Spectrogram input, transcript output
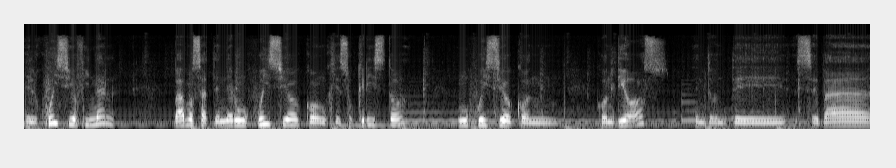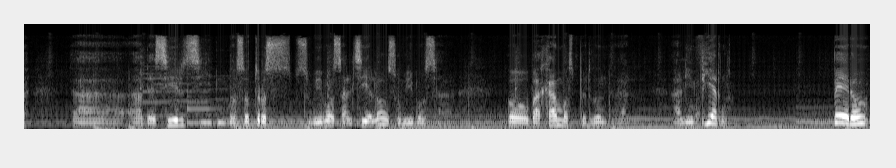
el juicio final. Vamos a tener un juicio con Jesucristo, un juicio con, con Dios, en donde se va a, decir si nosotros subimos al cielo o subimos o bajamos, perdón, al, infierno. Pero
